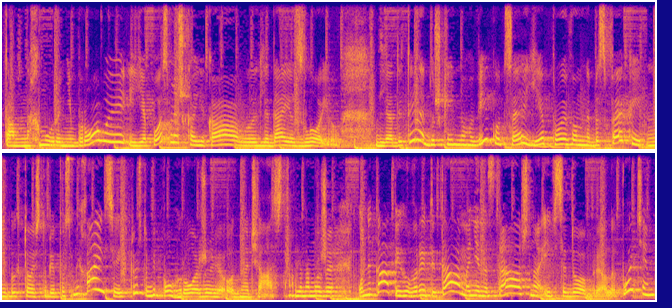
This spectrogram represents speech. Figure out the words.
Там нахмурені брови і є посмішка, яка виглядає злою. Для дитини дошкільного віку це є проявом небезпеки, ніби хтось тобі посміхається, і хтось тобі погрожує одночасно. Вона може уникати і говорити, та мені не страшно і все добре. Але потім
